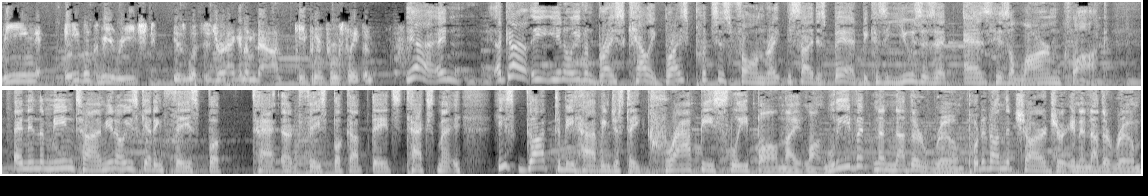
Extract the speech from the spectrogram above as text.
being able to be reached is what's dragging them down, keeping them from sleeping. Yeah, and a guy, you know, even Bryce Kelly. Bryce puts his phone right beside his bed because he uses it as his alarm clock. And in the meantime, you know, he's getting Facebook. Ta- uh, Facebook updates, text. Me- he's got to be having just a crappy sleep all night long. Leave it in another room. Put it on the charger in another room,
